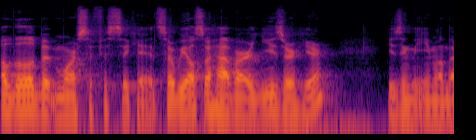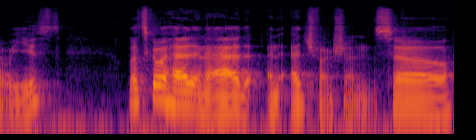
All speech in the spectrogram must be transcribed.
a little bit more sophisticated. So we also have our user here using the email that we used. Let's go ahead and add an edge function. So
